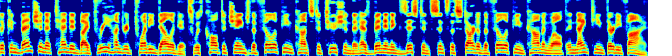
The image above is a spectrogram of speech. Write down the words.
The convention attended by 320 delegates was called to change the Philippine Constitution that has been in existence since the start of the Philippine Commonwealth in 1935.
